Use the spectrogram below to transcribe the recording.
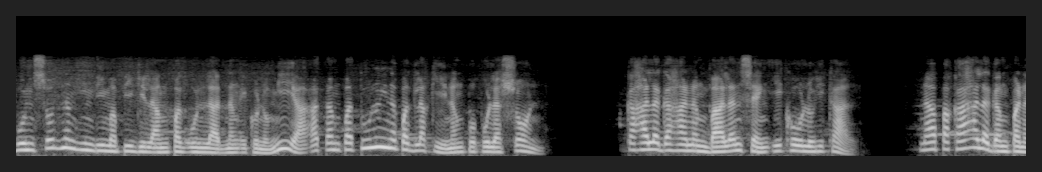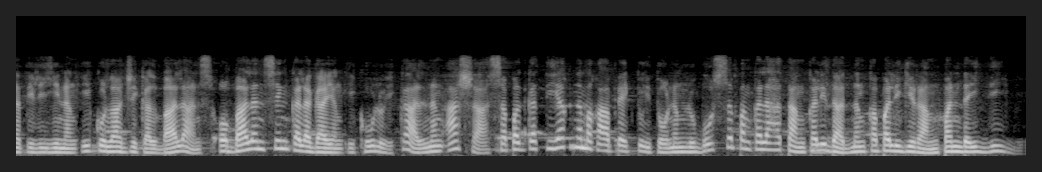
Bunsod ng hindi mapigil ang pag-unlad ng ekonomiya at ang patuloy na paglaki ng populasyon. Kahalagahan ng balanseng ekolohikal Napakahalagang panatilihin ang ecological balance o balanseng kalagayang ekolohikal ng Asya sapagkat tiyak na makaapekto ito ng lubos sa pangkalahatang kalidad ng kapaligirang pandaigdig.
